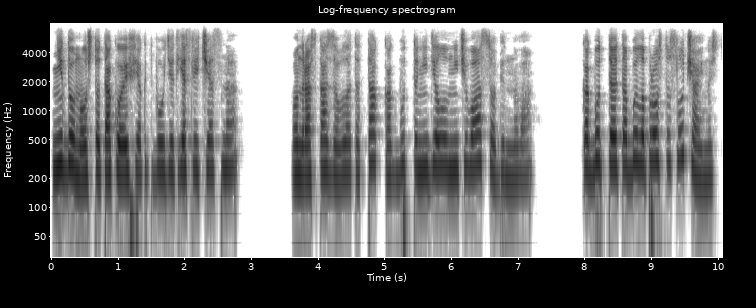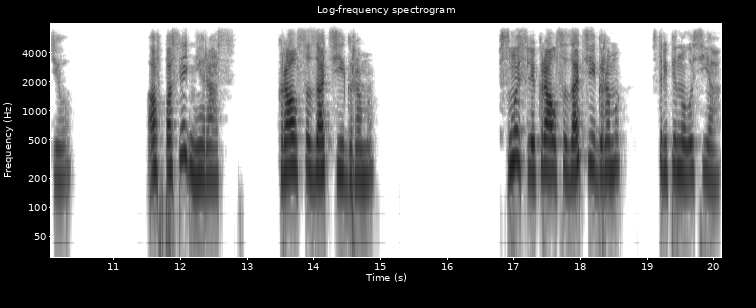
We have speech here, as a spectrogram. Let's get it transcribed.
Не думал, что такой эффект будет, если честно. Он рассказывал это так, как будто не делал ничего особенного, как будто это было просто случайностью. А в последний раз крался за тигром. «В смысле крался за тигром?» – встрепенулась я.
